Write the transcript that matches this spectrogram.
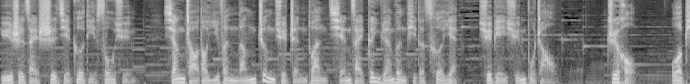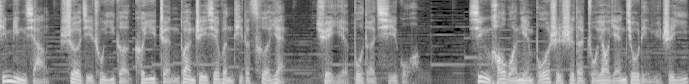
于是，在世界各地搜寻，想找到一份能正确诊断潜在根源问题的测验，却便寻不着。之后。我拼命想设计出一个可以诊断这些问题的测验，却也不得其果。幸好我念博士时的主要研究领域之一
